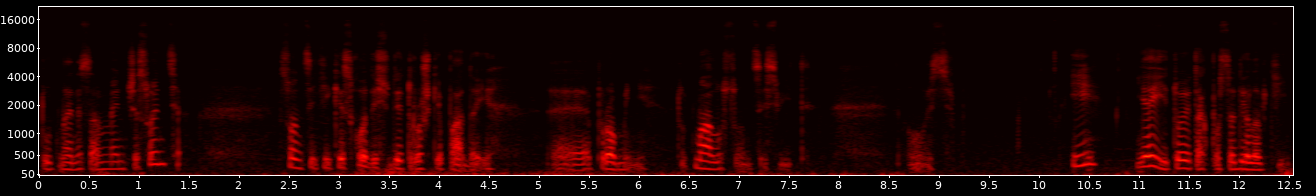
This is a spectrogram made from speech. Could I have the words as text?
тут в мене саме менше сонця. Сонце тільки сходить, сюди трошки падає е, промені. Тут мало сонця світить. Ось. І я її то і так посадила в тінь.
